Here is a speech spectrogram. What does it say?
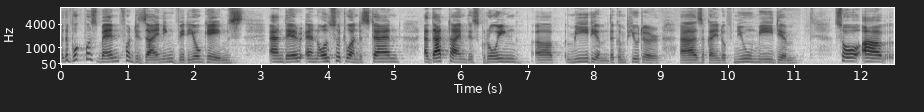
But the book was meant for designing video games and there and also to understand at that time this growing uh, medium the computer as a kind of new medium. So, uh,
